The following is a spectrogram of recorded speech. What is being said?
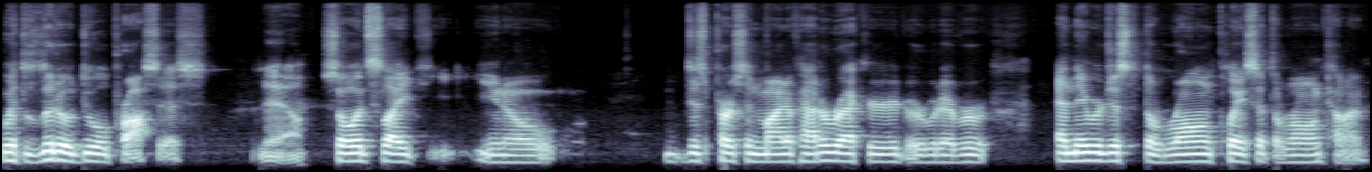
with little dual process. Yeah, so it's like, you know, this person might have had a record or whatever, and they were just the wrong place at the wrong time.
